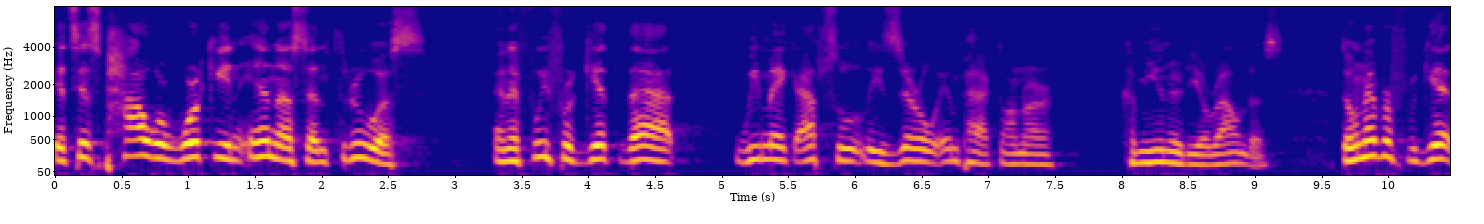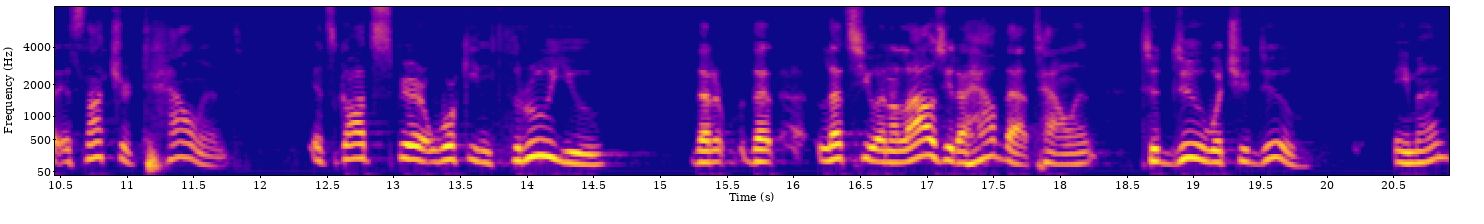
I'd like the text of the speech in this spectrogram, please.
It's His power working in us and through us. And if we forget that, we make absolutely zero impact on our community around us. Don't ever forget, it's not your talent, it's God's Spirit working through you that, that lets you and allows you to have that talent to do what you do. Amen?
